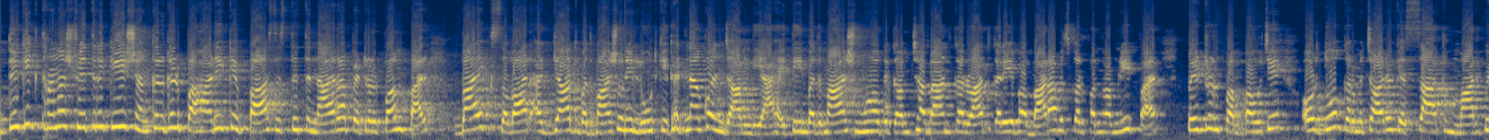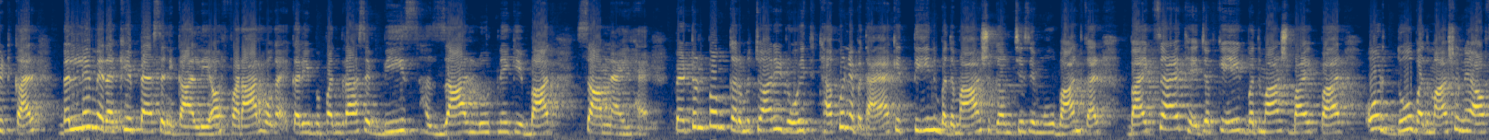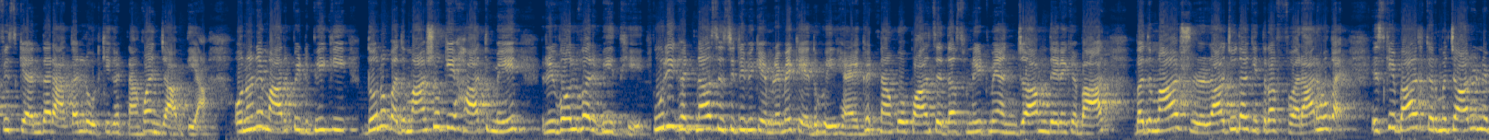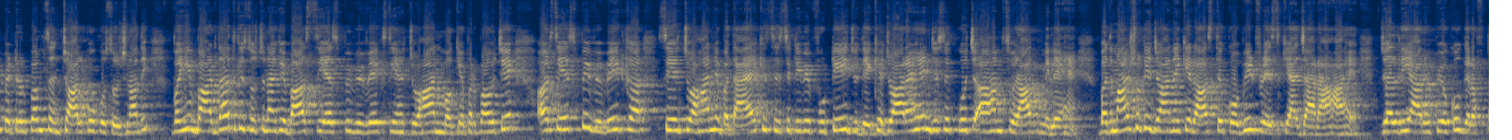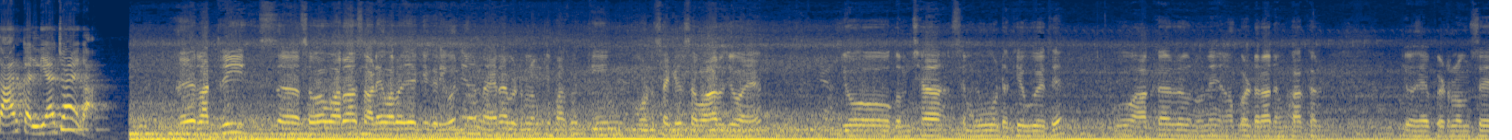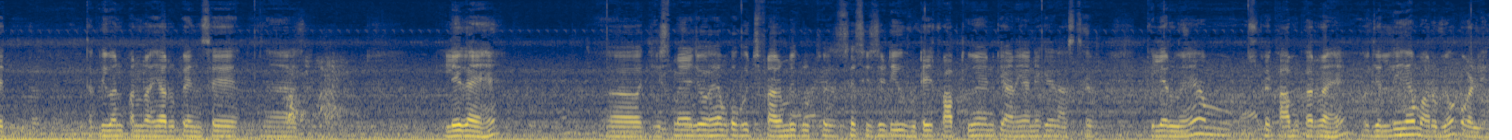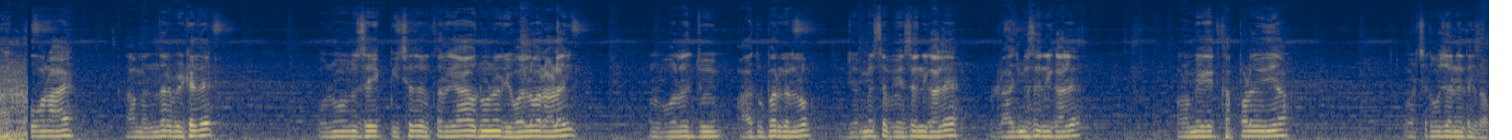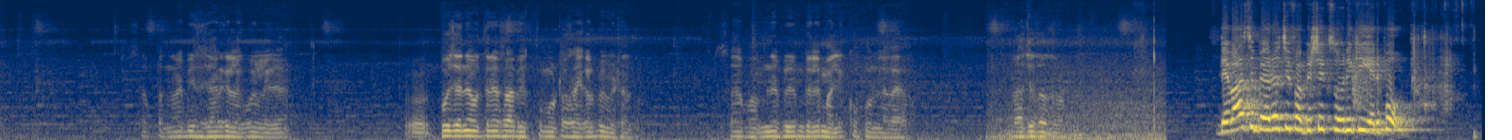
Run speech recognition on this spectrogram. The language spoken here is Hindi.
औद्योगिक थाना क्षेत्र के शंकरगढ़ पहाड़ी के पास स्थित नायरा पेट्रोल पंप पर बाइक सवार अज्ञात बदमाशों ने लूट की घटना को अंजाम दिया है। तीन बदमाश मुँह पर गमछा बांधकर रात करीब बारह बजकर पंद्रह मिनट पर पेट्रोल पंप पहुँचे और दो कर्मचारियों के साथ मारपीट कर गले में रखे पैसे निकाल लिए और फरार हो गए। करीब पंद्रह से बीस हज़ार लूटने की बात सामने आई है। पेट्रोल पंप कर्मचारी रोहित ठाकुर ने बताया की तीन बदमाश गमछे से मुँह बांधकर बाइक से आए थे, जबकि एक बदमाश बाइक पर और दो बदमाशों ने ऑफ़िस के अंदर आकर लूट की घटना को अंजाम दिया। उन्होंने मारपीट भी की। दोनों बदमाशों के हाथ में रिवॉल्वर भी थी। पूरी घटना सीसीटीवी कैमरे में कैद हुई है। घटना को पाँच से दस मिनट में अंजाम देने के बाद बदमाश राजोदा की तरफ़ फरार हो गए। इसके बाद कर्मचारियों ने पेट्रोल पंप संचालकों को सूचना दी। वहीं वारदात की सूचना के बाद सीएसपी विवेक सिंह चौहान मौके पर पहुँचे और सीएसपी विवेक सिंह चौहान ने बताया कि सीसीटीवी फुटेज देखे जा रहे हैं, जिसे कुछ अहम सुराग मिले हैं। बदमाशों के जाने के रास्ते को भी ट्रेस किया जा रहा है। जल्दी आरोपियों को गिरफ़्तार कर लिया जाएगा। रात्रि सवा बारह, साढ़े बारह बजे के करीबन नायरा पेट्रोल के पास में तीन मोटरसाइकिल सवार जो हैं, जो गमछा से मुँह ढके हुए थे, वो आकर उन्होंने यहाँ पर डरा धमका कर जो है पेट्रोल से तकरीबन पंद्रह हज़ार रुपये इनसे ले गए हैं। जिसमें जो है हमको कुछ प्रारंभिक रूप से सीसीटीवी फुटेज प्राप्त हुए हैं, इनके आने जाने के रास्ते क्लियर हुए हैं हम उस पर काम कर रहे हैं और जल्दी ही हम आरोपियों को पकड़ लेंगे। फ़ोन आए हम अंदर बैठे थे उन्होंने से एक पीछे से उतर गया उन्होंने रिवॉल्वर अड़ाई और बोला जो हाथ ऊपर कर लो जेब में से पैसे निकाले राज में से निकाले और हमें एक थप्पड़ भी दिया और दो जने थे सब। सब पंद्रह बीस हज़ार के लगभग ले गए। दो जने उतरे साहब एक तो मोटरसाइकिल पे बैठा था। साहब हमने फिर पहले मालिक को फ़ोन लगाया राजू दादा। देवास ब्यूरो चीफ अभिषेक सोनी की ये रिपोर्ट।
